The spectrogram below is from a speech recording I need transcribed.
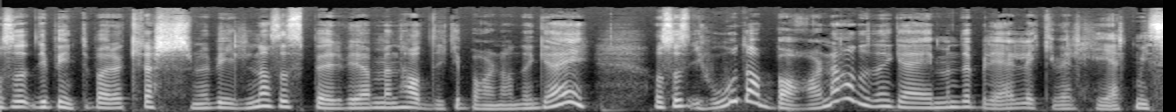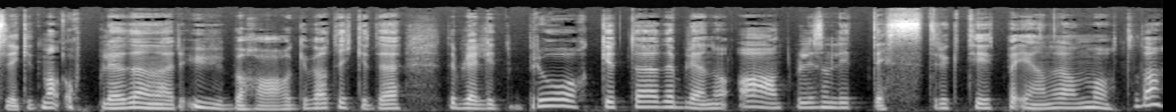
Og så De begynte bare å krasje med bilene, og så spør vi men hadde ikke barna det gøy? Og så jo da, barna hadde det gøy, men det ble likevel helt mislykket. Man opplevde den der ubehaget ved at ikke det, det ble litt bråkete, det ble noe annet, det ble liksom litt destruktivt på en eller annen måte, da.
